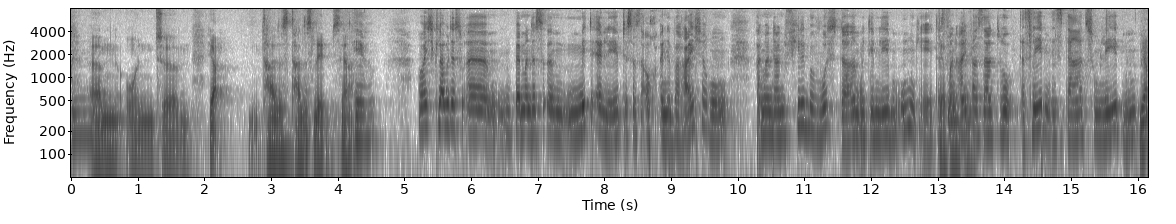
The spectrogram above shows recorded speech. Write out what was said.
Mhm. ähm, und ähm, ja, Teil des, Teil des Lebens, ja. Ja. Aber ich glaube, dass, ähm, wenn man das ähm, miterlebt, ist das auch eine Bereicherung, weil man dann viel bewusster mit dem Leben umgeht. Dass man Definitiv. einfach sagt, so, das Leben ist da zum Leben. Ja.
